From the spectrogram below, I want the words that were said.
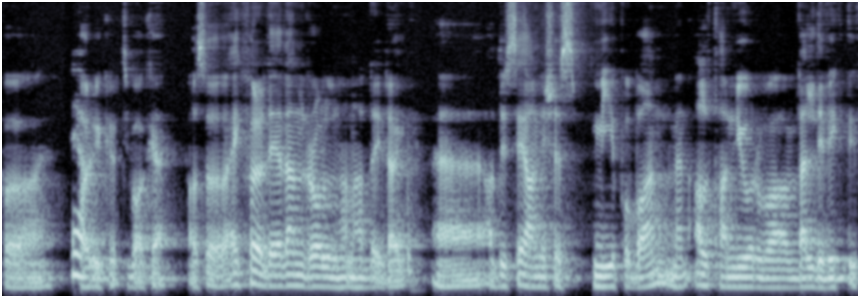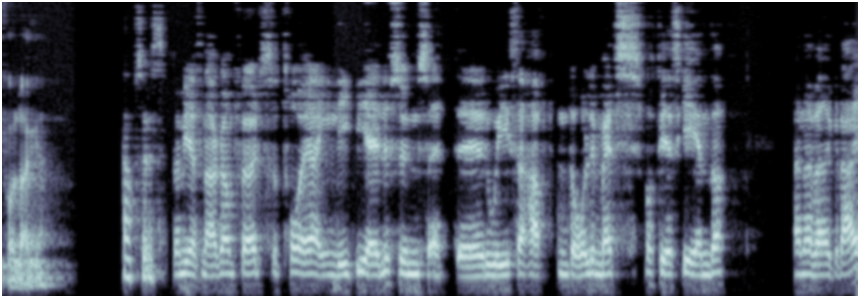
for et Ja. par uker tilbake. Altså, jeg føler det er den rollen han hadde i dag. Eh, at du ser han ikke mye på banen, men alt han gjorde var veldig viktig for laget. Absolutt. Som vi har snakket om før, så tror jeg egentlig ikke vi alle synes at Ruiz har hatt en dårlig match for PSG ender. Han har vært grei,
